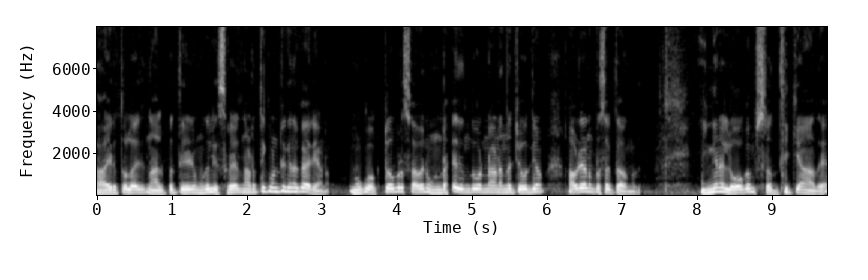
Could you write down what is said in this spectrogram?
ആയിരത്തി തൊള്ളായിരത്തി നാൽപ്പത്തി ഏഴ് മുതൽ ഇസ്രായേൽ നടത്തിക്കൊണ്ടിരിക്കുന്ന കാര്യമാണ്. നോക്കൂ ഒക്ടോബർ സെവൻ ഉണ്ടായത് എന്തുകൊണ്ടാണെന്ന ചോദ്യം അവിടെയാണ് പ്രസക്തമാകുന്നത്. ഇങ്ങനെ ലോകം ശ്രദ്ധിക്കാതെ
